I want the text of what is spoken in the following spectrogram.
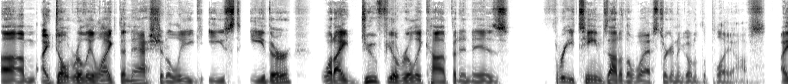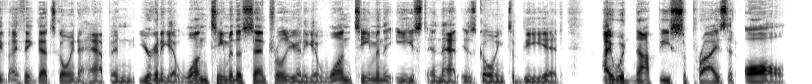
um, I don't really like the National League East either. What I do feel really confident is three teams out of the West are going to go to the playoffs. I, I think that's going to happen. You're going to get one team in the Central, you're going to get one team in the East, and that is going to be it. I would not be surprised at all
